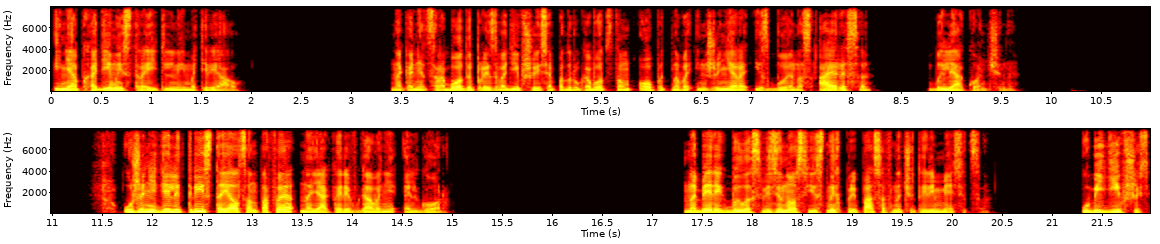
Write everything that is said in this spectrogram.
и необходимый строительный материал. Наконец, работы, производившиеся под руководством опытного инженера из Буэнос-Айреса, были окончены. Уже недели три стоял Санта-Фе на якоре в гавани Эльгор. На берег было свезено съестных припасов на 4 месяца. Убедившись,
